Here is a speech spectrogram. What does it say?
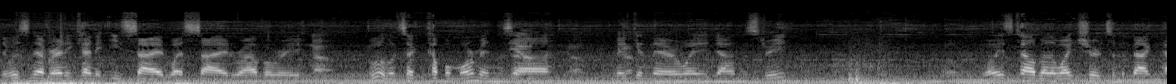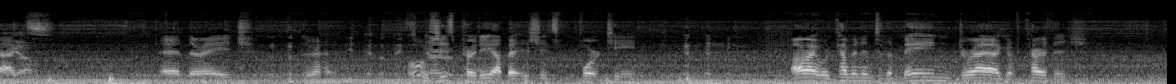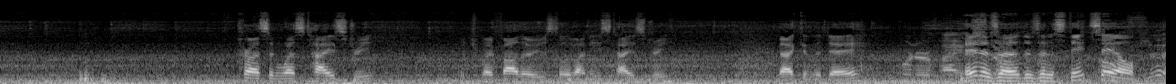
There was never any kind of east side, west side rivalry. No. Ooh, it looks like a couple Mormons Yeah. uh, yeah, making their way down the street. You always tell by the white shirts and the backpacks and their age. They're- Yeah, they oh, she's pretty. I bet she's 14. All right, we're coming into the main drag of Carthage. Crossing West High Street, which My father used to live on East High Street back in the day. Corner of High. Hey, there's a there's an estate sale. Oh,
